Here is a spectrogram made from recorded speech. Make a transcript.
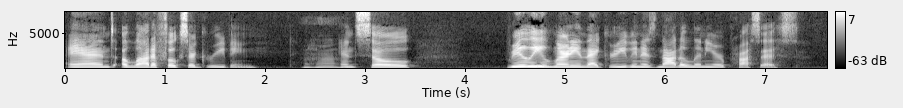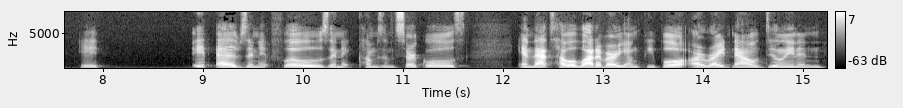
and a lot of folks are grieving. Mm-hmm. And so, really learning that grieving is not a linear process. It it ebbs and it flows and it comes in circles. And that's how a lot of our young people are right now dealing in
